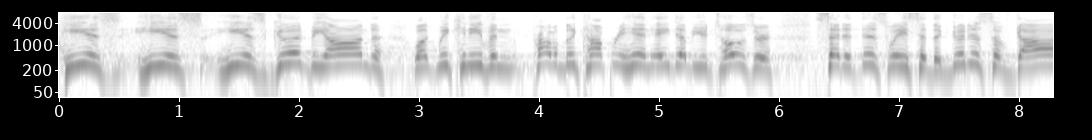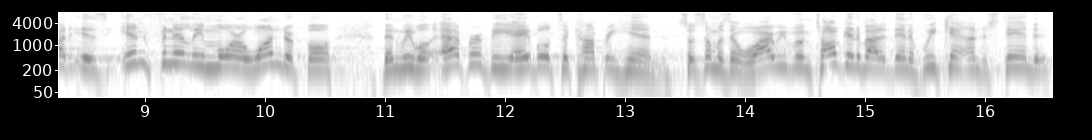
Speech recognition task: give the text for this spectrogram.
He is, he, is, he is good beyond what we can even probably comprehend. A.W. Tozer said it this way He said, The goodness of God is infinitely more wonderful than we will ever be able to comprehend. So someone said, well, Why are we even talking about it then if we can't understand it?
